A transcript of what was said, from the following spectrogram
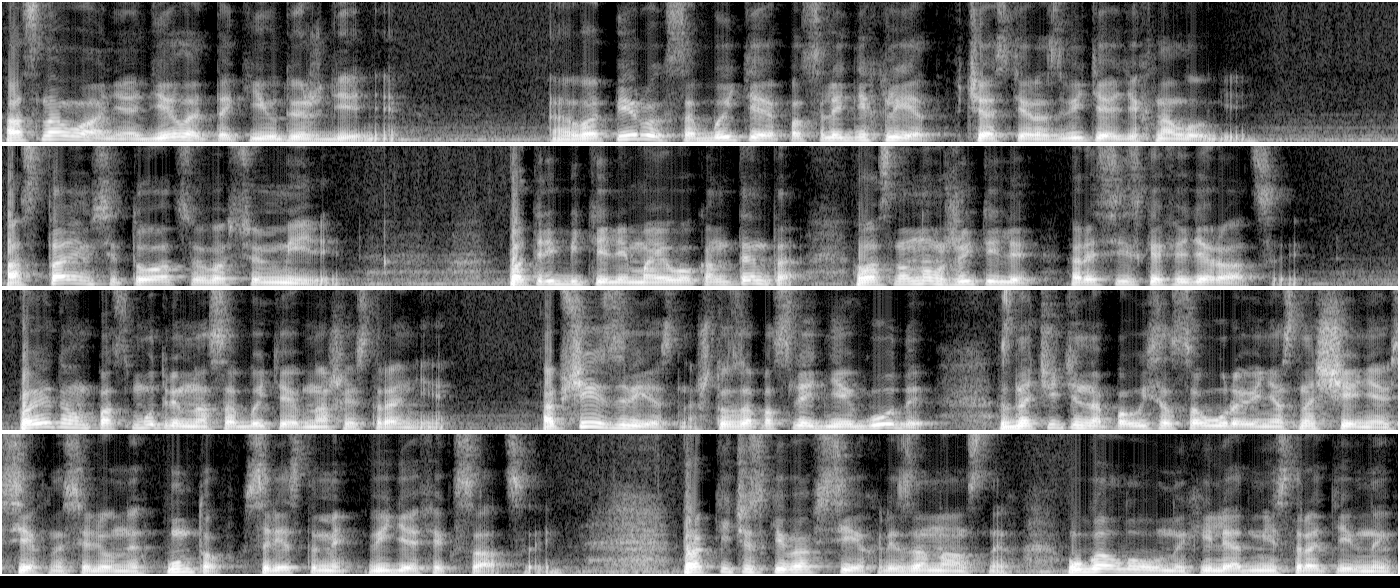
основания делать такие утверждения? Во-первых, события последних лет в части развития технологий. Оставим ситуацию во всем мире. Потребители моего контента в основном жители Российской Федерации. Поэтому посмотрим на события в нашей стране. Вообще известно, что за последние годы значительно повысился уровень оснащения всех населенных пунктов средствами видеофиксации. Практически во всех резонансных, уголовных или административных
